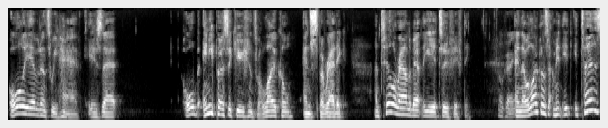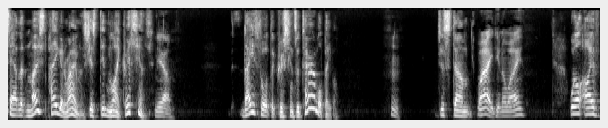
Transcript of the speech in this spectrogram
All the evidence we have is that all any persecutions were local and sporadic until around about the year 250. Okay. And they were local. I mean, it, it turns out that most pagan Romans just didn't like Christians. yeah. They thought that Christians were terrible people. Hmm. Just, um, Why? Do you know why? Well, I've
